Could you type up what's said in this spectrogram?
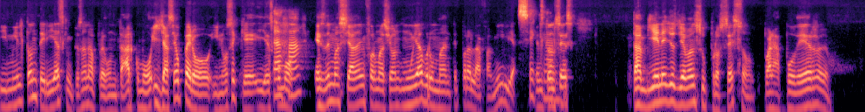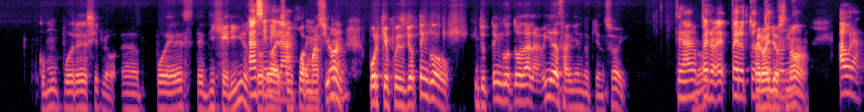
y mil tonterías que empiezan a preguntar, como, y ya se operó, y no sé qué, y es como, es demasiada información muy abrumante para la familia. Entonces, también ellos llevan su proceso para poder, ¿cómo podré decirlo? Eh, poder este, digerir toda esa información, porque pues yo tengo, yo tengo toda la vida sabiendo quién soy. Claro, pero, eh, pero, pero ellos no. Ahora,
